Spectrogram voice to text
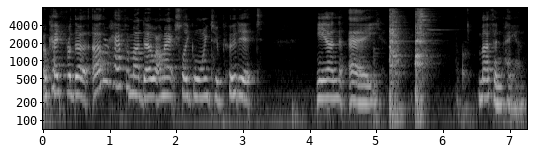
Okay, for the other half of my dough, I'm actually going to put it in a muffin pan.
